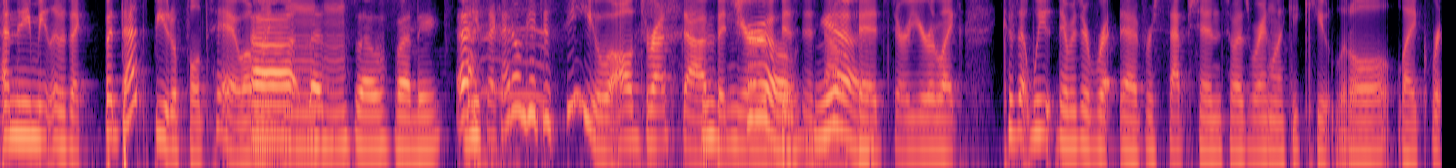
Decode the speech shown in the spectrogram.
and then he immediately was like, but that's beautiful too. I'm Uh, like, "Mm." That's so funny. He's like, I don't get to see you all dressed up in your true. business Yeah. outfits, or you're like, because we there was a, re- a reception, so I was wearing like a cute little like re-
